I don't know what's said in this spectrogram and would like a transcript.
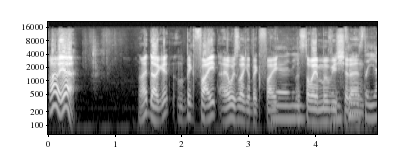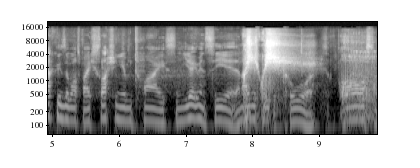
Oh yeah, I dug it. A big fight. I always like a big fight. Yeah, and he- That's the way movies should end. the Yakuza boss by slashing him twice, and you don't even see it. And I just think it's cool. It's awesome.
